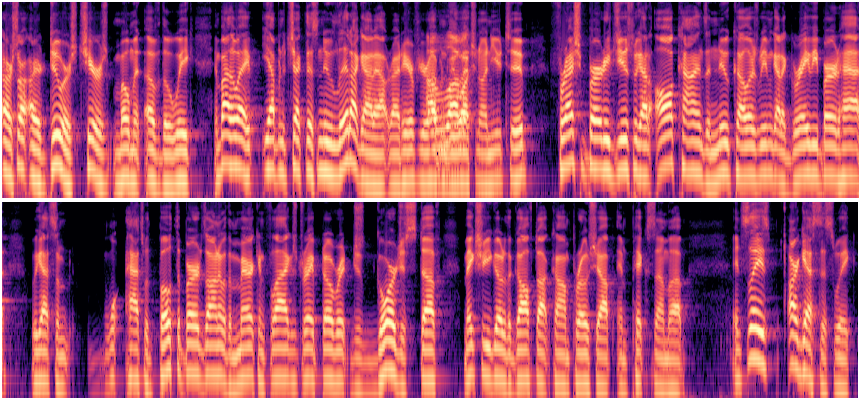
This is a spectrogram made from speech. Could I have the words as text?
or sorry, our Dewar's cheers moment of the week. And by the way, you happen to check this new lid I got out right here if you're happen to be it. watching on YouTube. Fresh birdie juice. We got all kinds of new colors. We even got a gravy bird hat. We got some hats with both the birds on it with American flags draped over it. Just gorgeous stuff. Make sure you go to the golf.com pro shop and pick some up. And Sleaze, our guest this week.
